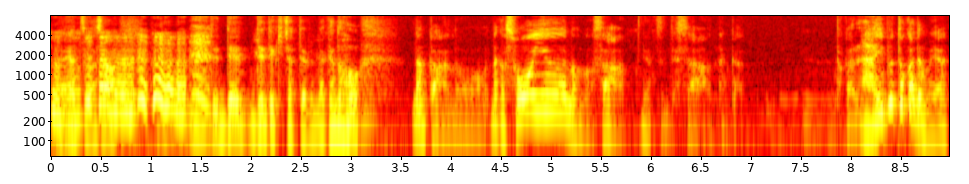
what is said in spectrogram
なやつがさ でで出てきちゃってるんだけどなんかあのなんかそういうののさやつでさなんかうんとかライブとかでもやっ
